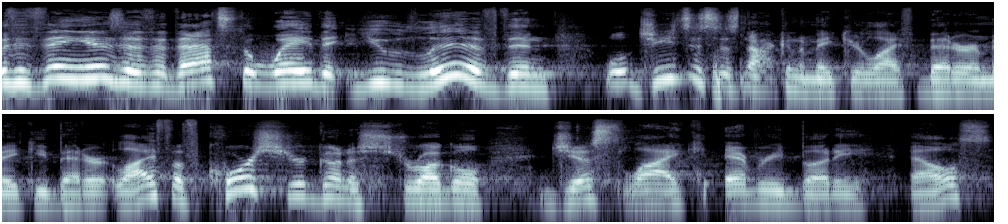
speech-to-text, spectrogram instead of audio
But the thing is, that that's the way that you live, then, well, Jesus is not going to make your life better and make you better at life. Of course, you're going to struggle just like everybody else.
